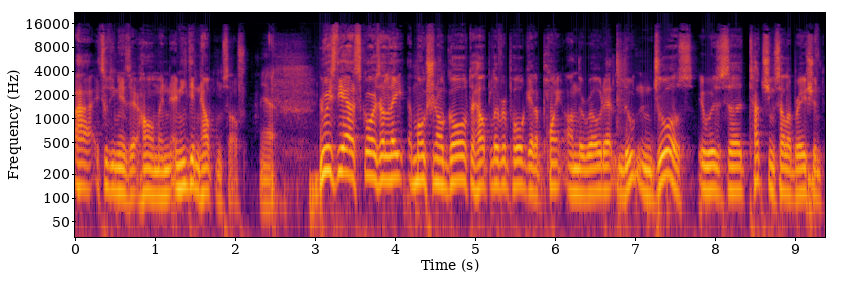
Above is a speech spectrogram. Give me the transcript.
uh, it's Udinese at home, and, and he didn't help himself. Yeah. Luis Diaz scores a late emotional goal to help Liverpool get a point on the road at Luton. Jules, it was a touching celebration.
